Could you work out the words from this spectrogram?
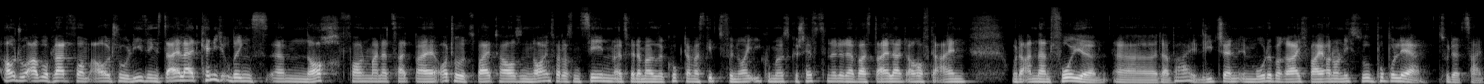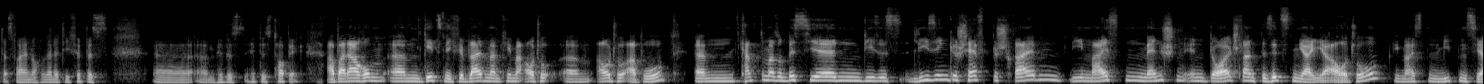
Auto-Abo-Plattform Auto Leasing Stylight kenne ich übrigens ähm, noch von meiner Zeit bei Otto 2009, 2010, als wir da mal so geguckt haben, was gibt's für neue E-Commerce-Geschäftsmodelle, da war Stylight auch auf der einen oder anderen Folie äh, dabei. Leadgen im Modebereich war ja auch noch nicht so populär zu der Zeit. Das war ja noch ein relativ hippes, äh, ähm, hippes, hippes Topic. Aber darum ähm, geht's nicht. Wir bleiben beim Thema Auto, ähm, Auto-Abo. Ähm, kannst du mal so ein bisschen dieses Leasing-Geschäft beschreiben? Die meisten Menschen in Deutschland besitzen ja ihr Auto. Die meisten mieten es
